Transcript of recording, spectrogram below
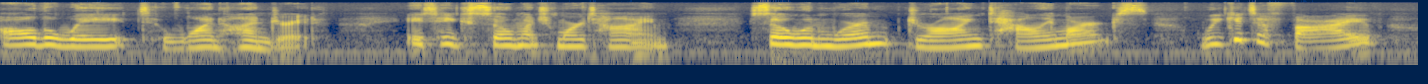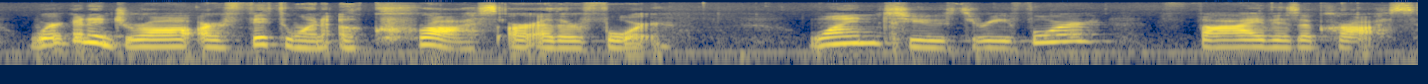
all the way to 100. It takes so much more time. So when we're drawing tally marks, we get to five, we're gonna draw our fifth one across our other four. One, two, three, four, five is across.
